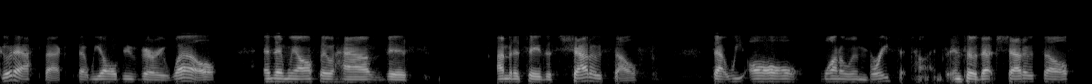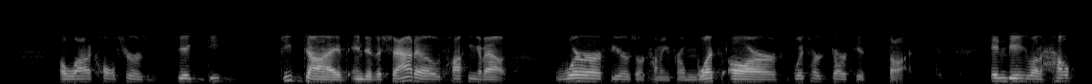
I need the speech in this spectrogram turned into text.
good aspect that we all do very well and then we also have this I'm going to say this shadow self that we all want to embrace at times. And so that shadow self a lot of cultures dig deep deep dive into the shadow talking about where our fears are coming from, what's our what's our darkest thoughts, and being able to help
